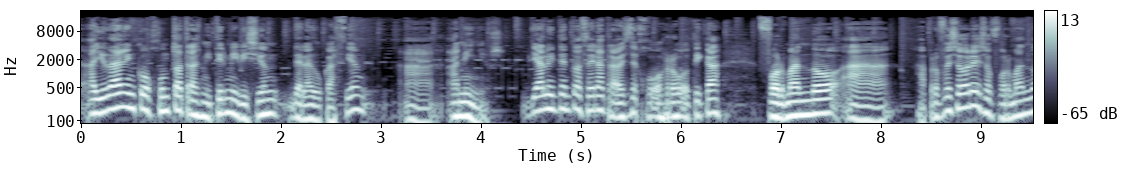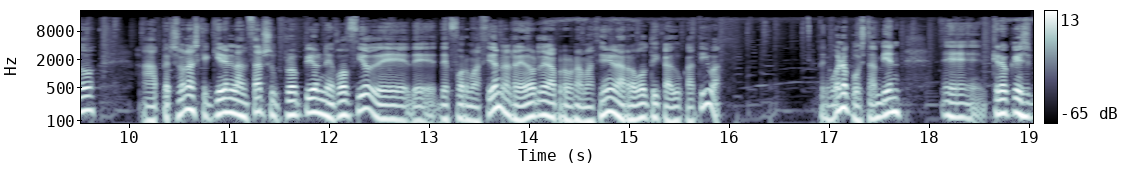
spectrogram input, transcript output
ayudar en conjunto a transmitir mi visión de la educación a, niños. Ya lo intento hacer a través de juegos robótica, formando a, profesores o formando a personas que quieren lanzar su propio negocio de, formación alrededor de la programación y la robótica educativa. Pero bueno, pues también eh, creo que es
